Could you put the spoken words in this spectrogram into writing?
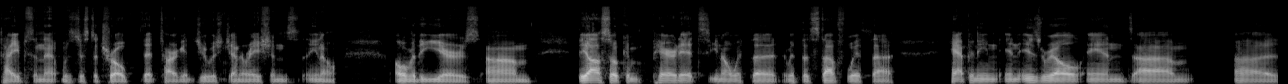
types, and that was just a trope that target Jewish generations, you know, over the years. Um, they also compared it, you know, with the with the stuff with uh, happening in Israel and um, uh,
